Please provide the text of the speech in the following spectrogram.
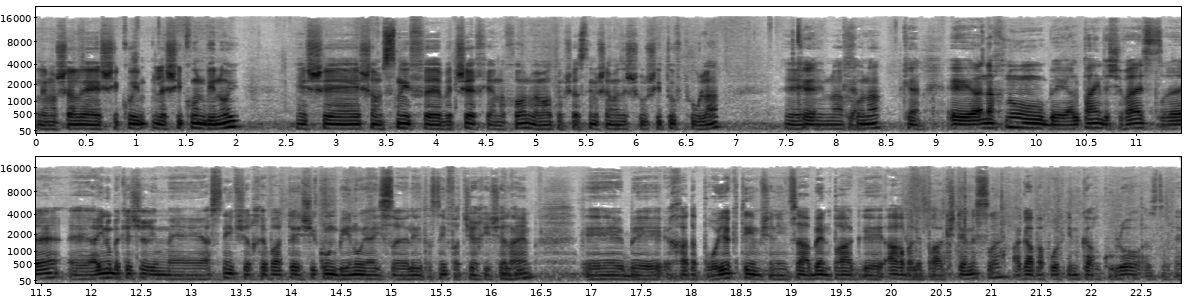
למשל אה, שיקוי, לשיכון בינוי, יש אה, יש שם סניף אה, בצ'כיה, נכון? ואמרתם שעשיתם שם איזשהו שיתוף פעולה אה, לאחרונה. כן. אה, אנחנו ב-2017 היינו בקשר עם אה, הסניף של חברת אה, שיכון בינוי הישראלית, הסניף הצ'כי שלהם, אה, באחד הפרויקטים שנמצא בין פראג אה, 4 לפראג 12. אגב, הפרויקט נמכר כולו, אז... אה,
